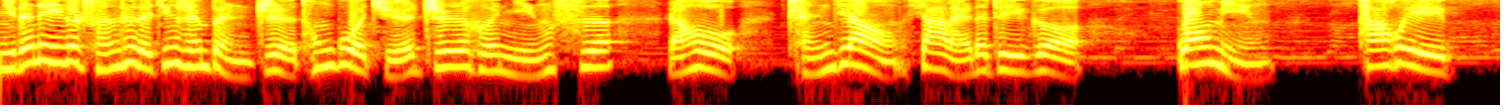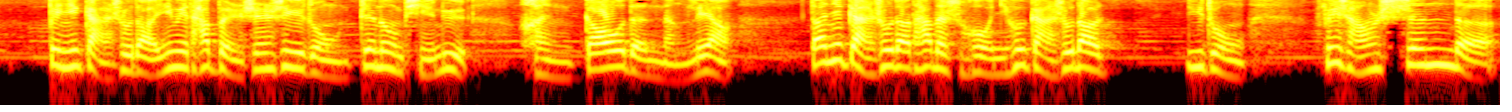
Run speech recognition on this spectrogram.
你的那一个纯粹的精神本质，通过觉知和凝思，然后沉降下来的这一个光明，它会被你感受到，因为它本身是一种振动频率很高的能量。当你感受到它的时候，你会感受到一种非常深的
